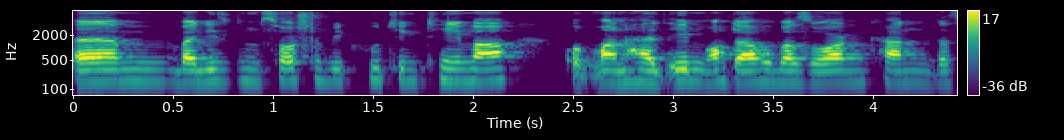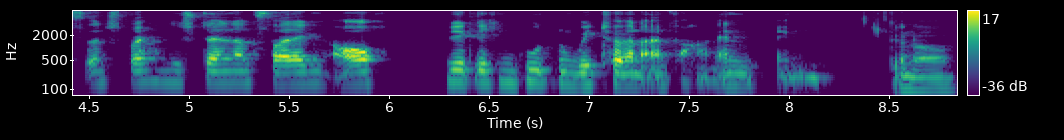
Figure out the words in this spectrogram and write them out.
ähm, bei diesem Social Recruiting-Thema und man halt eben auch darüber sorgen kann, dass entsprechend die Stellenanzeigen auch wirklich einen guten Return einfach einbringen. Genau.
